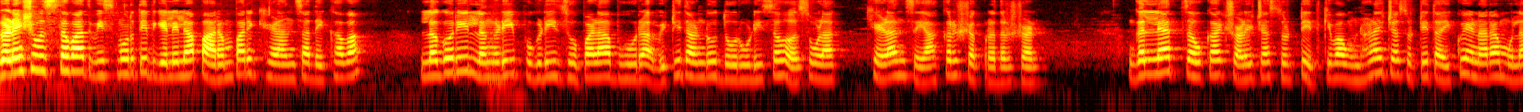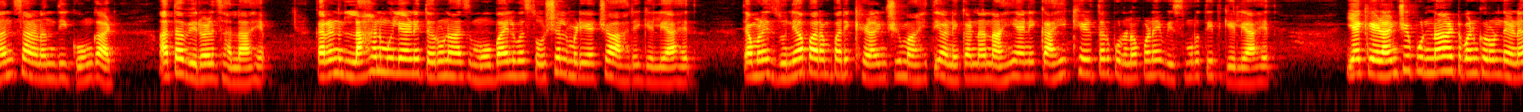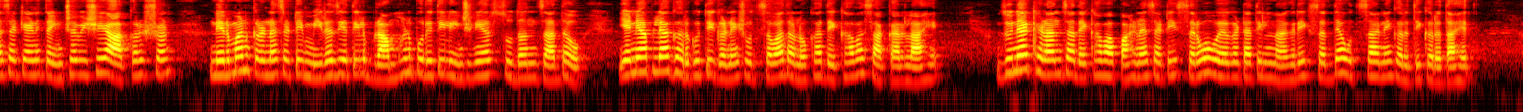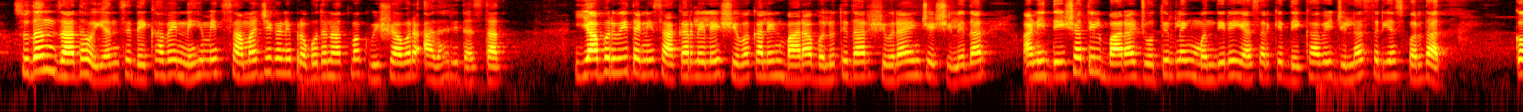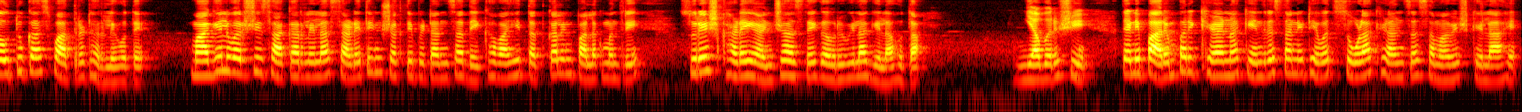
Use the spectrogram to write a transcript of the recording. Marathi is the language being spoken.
गणेशोत्सवात विस्मृतीत गेलेल्या पारंपरिक खेळांचा देखावा लगोरी लंगडी फुगडी झोपाळा भोवरा विठीदांडू दोरुडीसह सोळा खेळांचे आकर्षक प्रदर्शन. गल्ल्यात चौकात शाळेच्या सुट्टीत किंवा उन्हाळ्याच्या सुट्टीत ऐकू येणारा मुलांचा आनंदी गोंगाट आता विरळ झाला आहे. कारण लहान मुले आणि तरुण आज मोबाईल व सोशल मीडियाच्या आहारी गेले आहेत. त्यामुळे जुन्या पारंपरिक खेळांची माहिती अनेकांना नाही आणि काही खेळ तर पूर्णपणे विस्मृतीत गेले आहेत. या खेळांची पुन्हा आठवण करून देण्यासाठी आणि त्यांच्याविषयी आकर्षण निर्माण करण्यासाठी मिरज येथील ब्राह्मणपुरीतील इंजिनियर सुदन जाधव यांनी आपल्या घरगुती गणेश उत्सवात अनोखा देखावा साकारला आहे. जुन्या खेळांचा देखावा पाहण्यासाठी सर्व वयोगटातील नागरिक सध्या उत्साहाने गर्दी करत आहेत. सुदन जाधव यांचे देखावे नेहमीच सामाजिक आणि प्रबोधनात्मक विषयावर आधारित असतात. यापूर्वी त्यांनी साकारलेले शिवकालीन बारा बलुतेदार शिवरायांचे शिलेदार आणि देशातील बारा ज्योतिर्लिंग मंदिरे यासारखे देखावे जिल्हास्तरीय स्पर्धात कौतुकास पात्र ठरले होते. मागील वर्षी साकारलेला साडेतीन शक्तिपीठांचा देखावाही तत्कालीन पालकमंत्री सुरेश खाडे यांच्या हस्ते गौरविला गेला होता. यावर्षी त्यांनी पारंपरिक खेळांना केंद्रस्थानी ठेवत सोळा खेळांचा समावेश केला आहे.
